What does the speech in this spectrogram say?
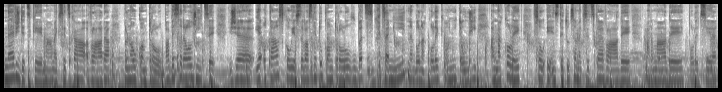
ne vždycky má mexická vláda plnou kontrolu. Babi se dalo říci, že je otázkou, jestli vlastně tu kontrolu vůbec chce mít, nebo nakolik oni touží a nakolik jsou i instituce mexické vlády, armády, policie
